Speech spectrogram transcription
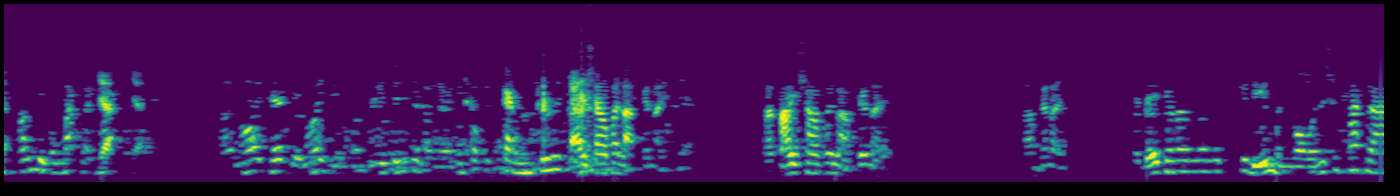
dạ. ấn như con mắt này dạ dạ. Nói thế rồi nói gì mà uy tín cái thằng này nó có cái căn cứ. Tại sao phải làm cái này? Và tại sao phải làm cái này? Làm cái này. Để cho nó, nó, nó cái điển mình ngồi nó xuất phát ra.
